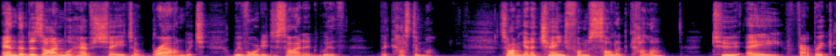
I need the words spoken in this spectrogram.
and the design will have shades of brown which we've already decided with the customer. So I'm going to change from solid color to a fabric.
